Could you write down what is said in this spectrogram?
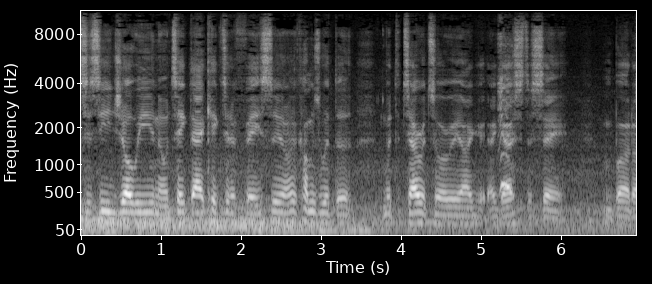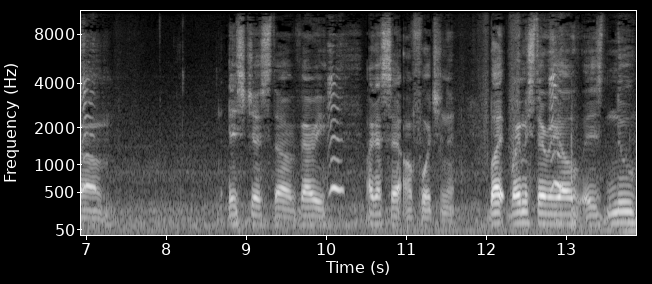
to see Joey, you know, take that kick to the face. You know, it comes with the with the territory, I, I guess to say. But um, it's just uh, very, like I said, unfortunate. But Rey Mysterio is new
